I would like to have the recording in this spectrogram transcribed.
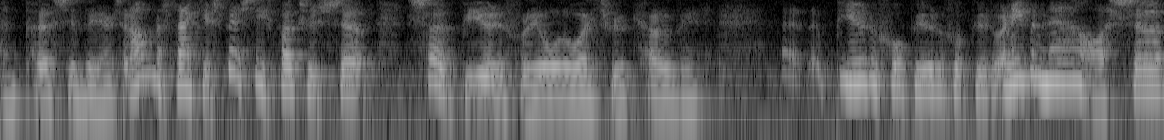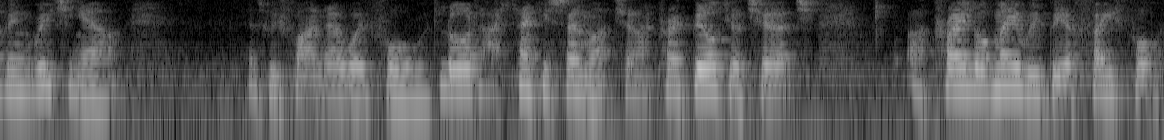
and perseverance. And I want to thank you, especially folks who served so beautifully all the way through COVID. Beautiful, beautiful, beautiful. And even now are serving, reaching out as we find our way forward. Lord, I thank you so much. And I pray, build your church. I pray, Lord, may we be a faithful,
